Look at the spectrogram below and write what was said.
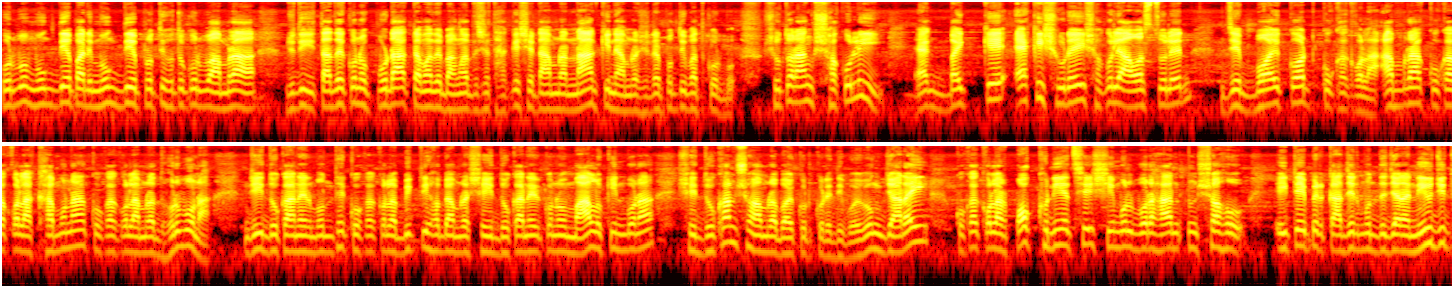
করব, মুখ দিয়ে পারি, মুখ দিয়ে প্রতিহত করব আমরা। যদি তাদের কোনো প্রোডাক্ট আমাদের বাংলাদেশে থাকে, সেটা আমরা না কিনে আমরা সেটার প্রতিবাদ করব। সুতরাং সকলেই এক বাইককে একই সুরেই সকলে আওয়াজ তোলেন যে বয়কট কোকা কোলা আমরা কোকা কোলা খাব না কোকা কোলা আমরা ধরবো না। যেই দোকানের মধ্যে কোকা কোলা বিক্রি হবে, আমরা সেই দোকানের কোনো মালও কিনবো না। সেই দোকান সহ আমরা বয়কট করে দিব। এবং যারাই কোকা কোলার পক্ষ নিয়েছে, শিমুল, বোরহান সহ এই টাইপের কাজের মধ্যে যারা নিয়োজিত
